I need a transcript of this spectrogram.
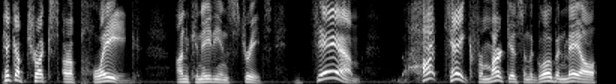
pickup trucks are a plague on Canadian streets. Damn! Hot take from Marcus in the Globe and Mail.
